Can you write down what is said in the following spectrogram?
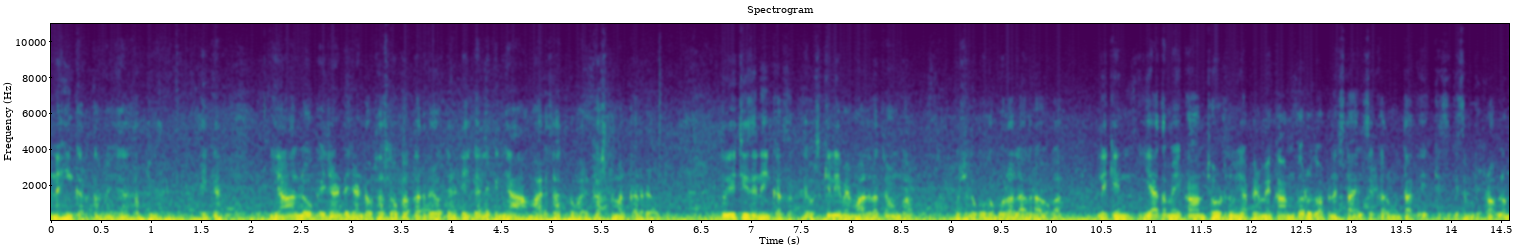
नहीं करता मैं यह सब चीज़ें, ठीक है? यहाँ लोग एजेंट एजेंटों के साथ धोखा कर रहे होते हैं, ठीक है, लेकिन यहाँ हमारे साथ हमारे कस्टमर कर रहे होते हैं। तो ये चीज़ें नहीं कर सकते। उसके लिए मैं माजरा चाहूँगा, कुछ लोगों को बुरा लग रहा होगा, लेकिन या तो मैं काम छोड़ दूँ या फिर मैं काम करूँ तो अपने स्टाइल से करूँ ताकि किसी किस्म की प्रॉब्लम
